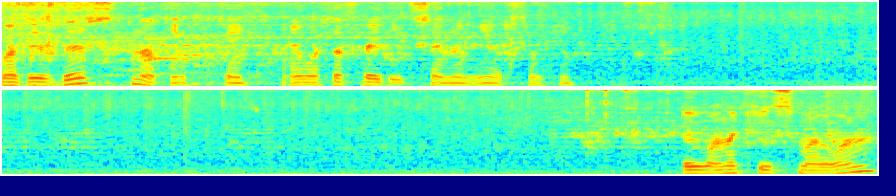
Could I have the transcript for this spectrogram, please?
What is this? Nothing. Okay. I was afraid it's enemy or something. Do you wanna kill small one?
